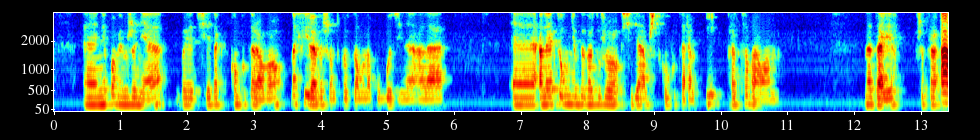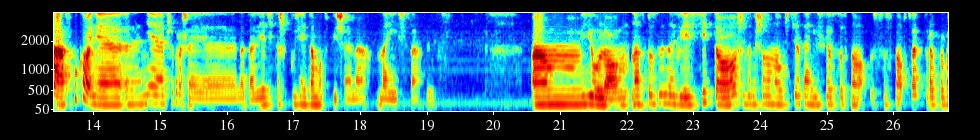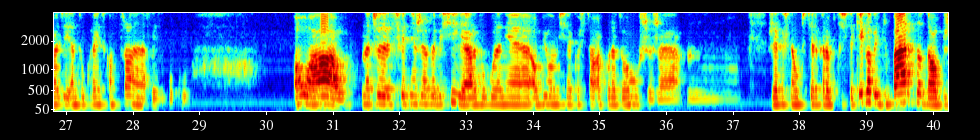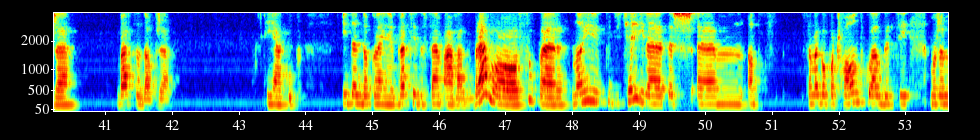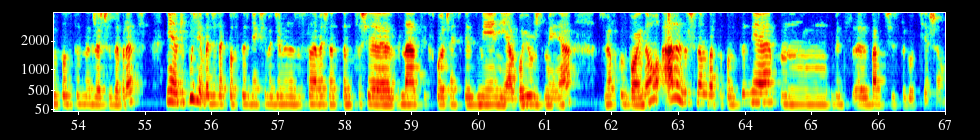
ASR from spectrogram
Nie powiem, że nie, bo ja dzisiaj tak komputerowo, na chwilę wyszłam tylko z domu na pół godziny, ale E, ale jak to u mnie bywa, dużo siedziałam przed komputerem i pracowałam. Natalia, przepraszam. A, spokojnie, e, nie, przepraszaj, e, Natalia, ja ci też później tam odpiszę na, na Insta, więc. Um, Julo, na z pozytywnych wieści to, że zawieszono nauczycielkę angielskiego Sosnowca, która prowadzi antyukraińską stronę na Facebooku. O wow, znaczy świetnie, że ją zawiesili, ale w ogóle nie obiło mi się jakoś to akurat o uszy, że, mm, że jakaś nauczycielka robi coś takiego, więc bardzo dobrze, bardzo dobrze. Jakub, idę do kolejnej pracy i dostałem awans. Brawo, super. No i widzicie, ile też um, od samego początku audycji możemy pozytywnych rzeczy zebrać? nie wiem, czy później będzie tak pozytywnie, jak się będziemy zastanawiać nad tym, co się w nacji, w społeczeństwie zmieni albo już zmienia w związku z wojną, ale zaczynam bardzo pozytywnie, mm, więc y, bardzo się z tego cieszę.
